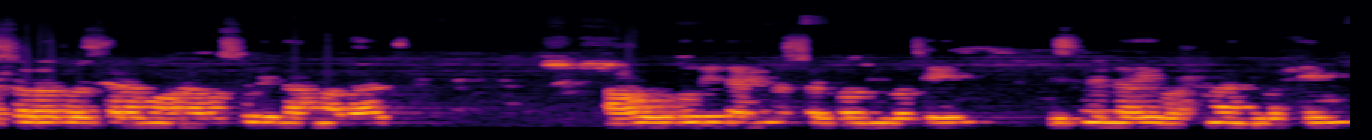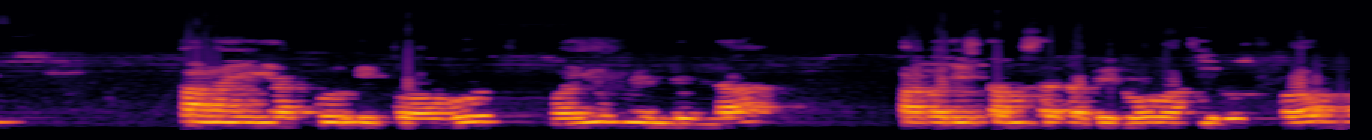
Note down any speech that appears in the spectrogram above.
والصلاة والسلام على رسول الله ما بعد أعوذ بالله من الشيطان الرجيم بسم الله الرحمن الرحيم فمن يكفر بالطاغوت ويؤمن بالله فقد استمسك بالعروة الوثقى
